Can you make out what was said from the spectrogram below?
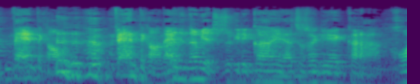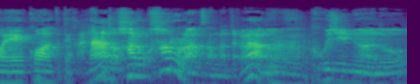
ベンって顔。ベンって顔あれでね涙ちょちょぎれっから。涙ちょちょぎれから。声怖くてかな。あとハロハロランさんだったかな。あの、うん。黒人のあの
